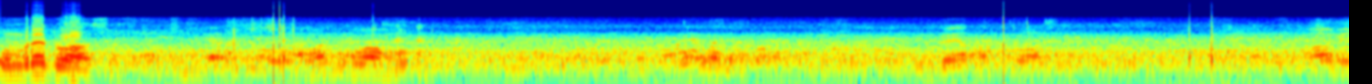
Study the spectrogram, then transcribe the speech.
Umre duası. Namazın duam bu. Ümre yapmak duası. Amin.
